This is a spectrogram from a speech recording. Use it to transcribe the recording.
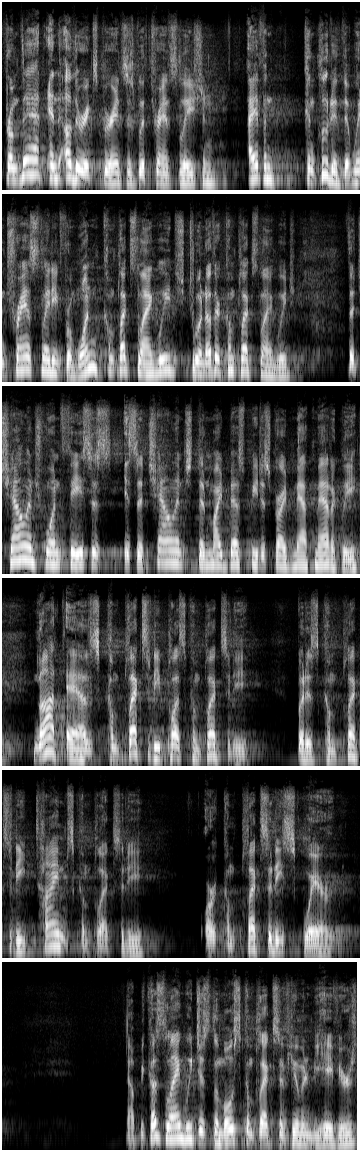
From that and other experiences with translation, I have concluded that when translating from one complex language to another complex language, the challenge one faces is a challenge that might best be described mathematically not as complexity plus complexity, but as complexity times complexity or complexity squared. Now, because language is the most complex of human behaviors,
